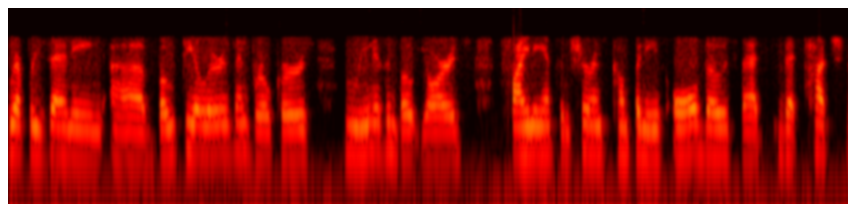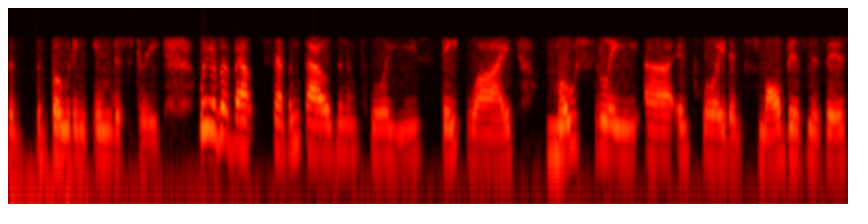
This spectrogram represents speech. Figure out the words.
representing uh, boat dealers and brokers, marinas and boat yards, finance, insurance companies, all those that, that touch the, the boating industry. We have about 7,000 employees statewide, mostly uh, employed in small businesses,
